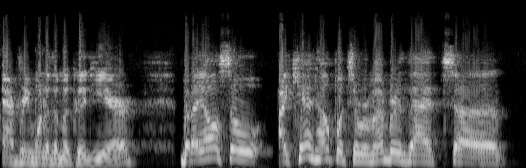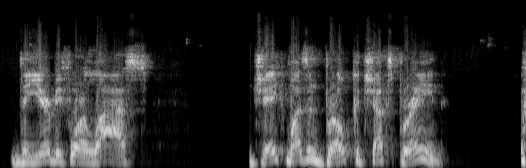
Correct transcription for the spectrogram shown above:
every one of them a good year. But I also I can't help but to remember that uh, the year before last, Jake Muzzin broke Tkachuk's brain.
